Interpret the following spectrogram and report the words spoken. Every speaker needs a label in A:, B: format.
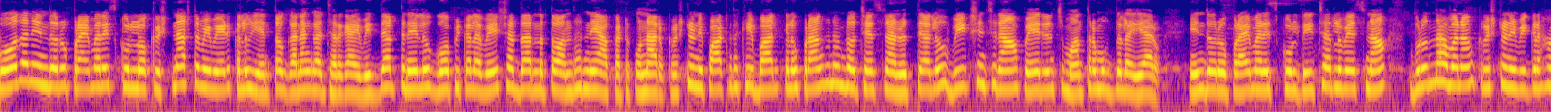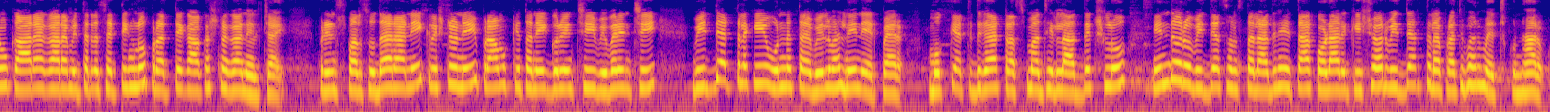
A: బోధనిందూరు primary స్కూల్లో కృష్ణాష్టమి వేడుకలు ఎంతో ఘనంగా జరిగాయి. విద్యార్థినిలు గోపికల వేషధారణతో అందరినీ ఆకట్టుకున్నారు. కృష్ణుని పాటలకి బాలికలు ప్రాంగణంలో చేసిన నృత్యాలు వీక్షించిన పేరెంట్స్ మంత్రముగ్ధులయ్యారు. ఇందూరు ప్రైమరీ స్కూల్ టీచర్లు వేసిన బృందావనం కృష్ణుని విగ్రహం కారాగారం ఇతర సెట్టింగ్లు ప్రత్యేక ఆకర్షణగా నిలిచాయి. ప్రిన్సిపల్ సుధారాణి కృష్ణుని ప్రాముఖ్యతని గురించి వివరించి విద్యార్థులకి ఉన్నత విలువల్ని నేర్పారు. ముఖ్య అతిథిగా ట్రస్మా జిల్లా అధ్యక్షులు ఇందూరు విద్యా సంస్థల అధినేత కొడాలి కిషోర్ విద్యార్థుల ప్రతిభను మెచ్చుకున్నారు.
